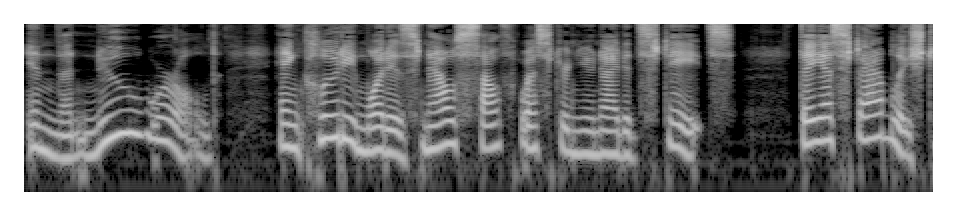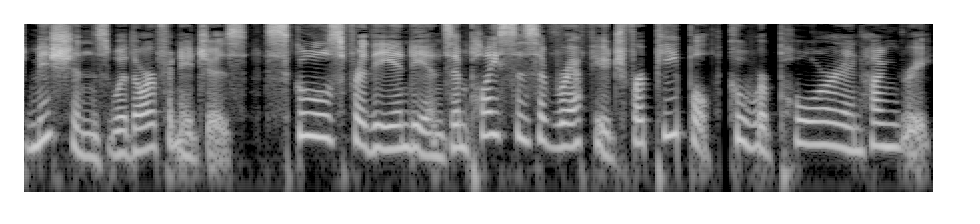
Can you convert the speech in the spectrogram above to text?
In the New World, including what is now southwestern United States, they established missions with orphanages, schools for the Indians, and places of refuge for people who were poor and hungry.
